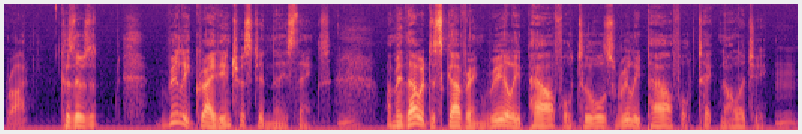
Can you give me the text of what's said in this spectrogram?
Right. because there was a really great interest in these things. Mm. I mean, they were discovering really powerful tools, really powerful technology, Mm.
